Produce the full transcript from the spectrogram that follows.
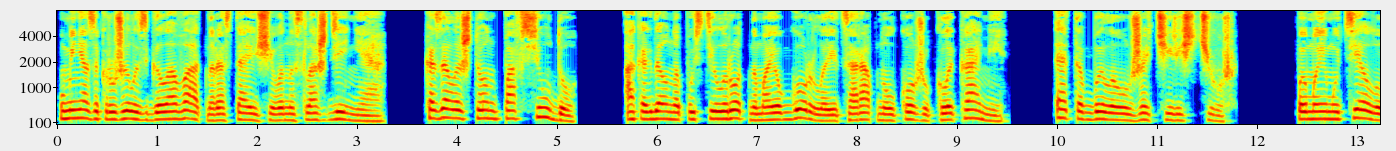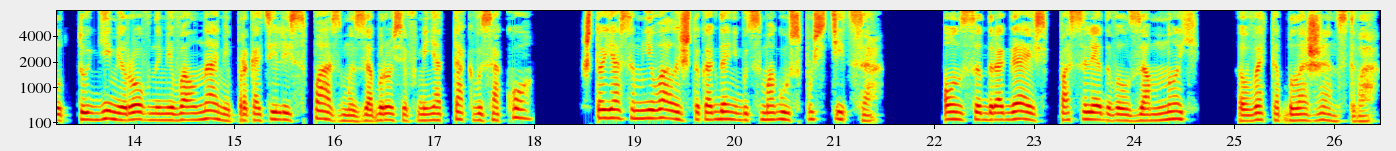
У меня закружилась голова от нарастающего наслаждения. Казалось, что он повсюду, а когда он опустил рот на мое горло и царапнул кожу клыками, это было уже чересчур. По моему телу тугими ровными волнами прокатились спазмы, забросив меня так высоко, что я сомневалась, что когда-нибудь смогу спуститься. Он, содрогаясь, последовал за мной в это блаженство.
